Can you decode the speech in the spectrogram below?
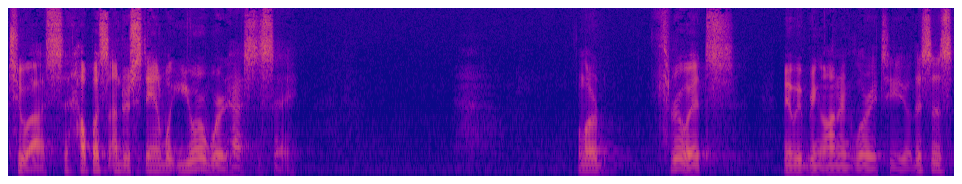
to us and help us understand what your word has to say. And Lord, through it, may we bring honor and glory to you. This is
